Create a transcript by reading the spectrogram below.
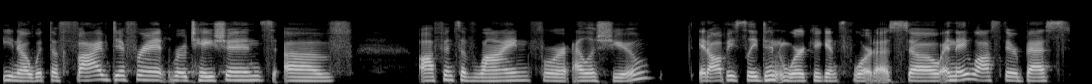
you know, with the five different rotations of offensive line for LSU, it obviously didn't work against Florida. So, and they lost their best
